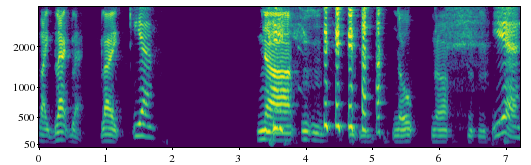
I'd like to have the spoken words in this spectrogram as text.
Like black, black. Like. Yeah. Nah. mm-mm, mm-mm. Nope. No. Mm-mm. Yeah.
